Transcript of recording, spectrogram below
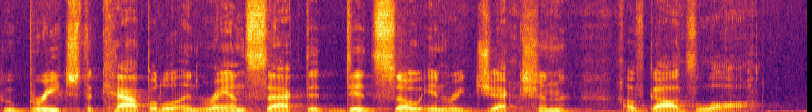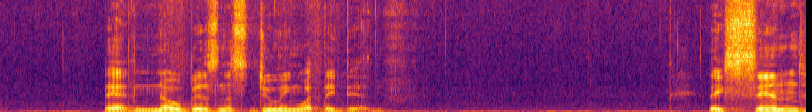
who breached the Capitol and ransacked it did so in rejection of God's law. They had no business doing what they did. They sinned,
